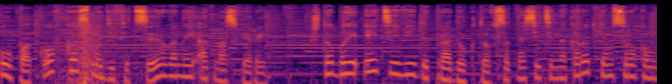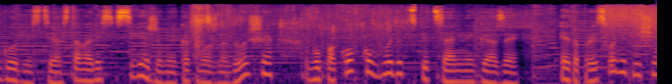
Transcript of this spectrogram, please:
«упаковка с модифицированной атмосферой». Чтобы эти виды продуктов с относительно коротким сроком годности оставались свежими как можно дольше, в упаковку вводят специальные газы. Это происходит еще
